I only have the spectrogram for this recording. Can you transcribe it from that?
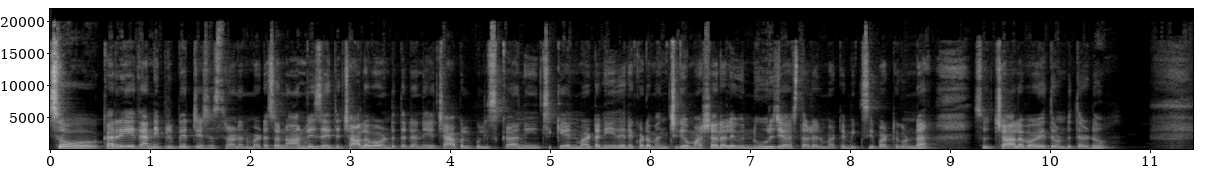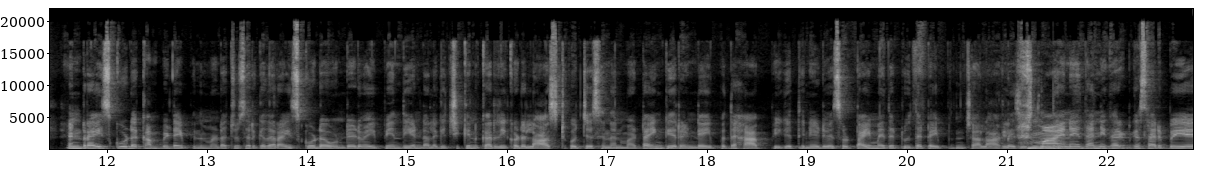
సో కర్రీ అయితే అన్ని ప్రిపేర్ చేసేస్తున్నాడు అనమాట సో నాన్ వెజ్ అయితే చాలా బాగుంటుంది అన్నయ్య చేపల పులుసు కానీ చికెన్ మటన్ ఏదైనా కూడా మంచిగా మసాలాలు ఇవి నూరు చేస్తాడనమాట మిక్సీ పట్టకుండా. సో చాలా బాగా అయితే వండుతాడు. అండ్ రైస్ కూడా కంప్లీట్ అయిపోయింది అనమాట చూసారు కదా రైస్ కూడా ఉండడం అయిపోయింది. అండ్ అలాగే చికెన్ కర్రీ కూడా లాస్ట్కి వచ్చేసింది అనమాట ఇంక రెండే అయిపోతే హ్యాపీగా తినేటివే సో టైం అయితే టూ థర్టీ అయిపోతుంది. చాలా ఆకలేసి మా ఆయన అయితే అన్ని కరెక్ట్గా సరిపోయే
